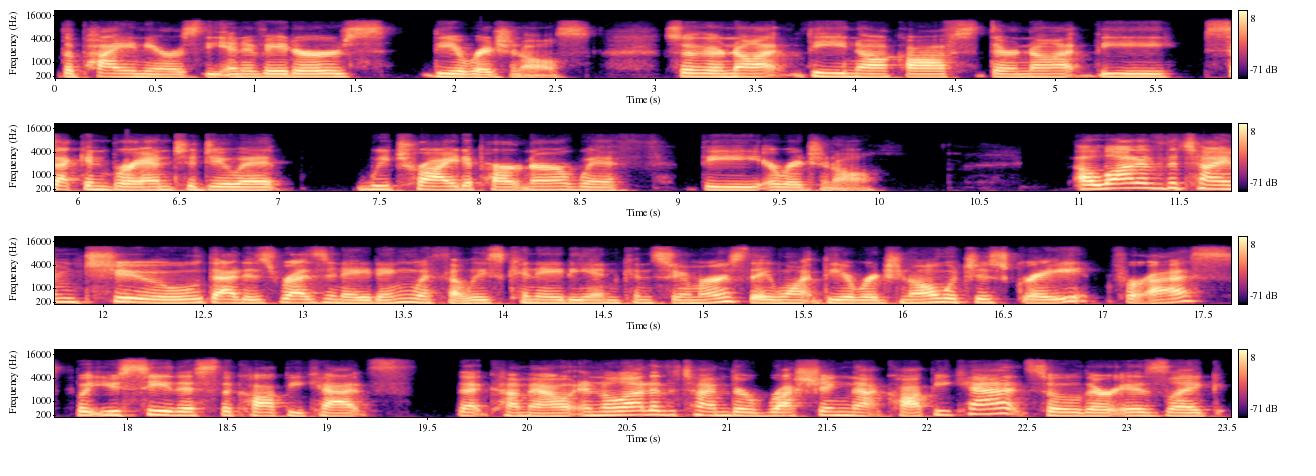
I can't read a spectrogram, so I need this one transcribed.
the pioneers, the innovators, the originals. So they're not the knockoffs, they're not the second brand to do it. We try to partner with the original. A lot of the time, too, that is resonating with at least Canadian consumers. They want the original, which is great for us. But you see this, the copycats that come out and a lot of the time they're rushing that copycat so there is like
